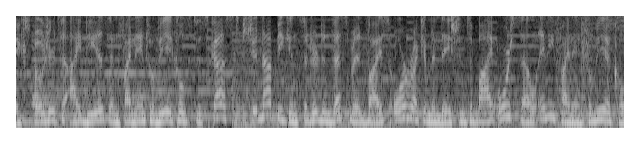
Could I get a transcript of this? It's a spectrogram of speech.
Exposure to ideas and financial vehicles discussed should not be considered investment advice or recommendation to buy or sell any financial vehicle.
